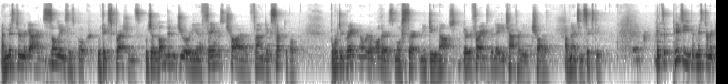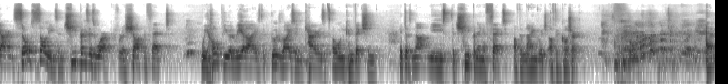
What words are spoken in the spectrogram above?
And Mr. McGahern sullies his book with expressions which a London jury in a famous trial found acceptable, but which a great number of others most certainly do not. They're referring to the Lady Chatterley trial of 1960. It's a pity that Mr. McGahern so sullies and cheapens his work for a shock effect. We hope he will realise that good writing carries its own conviction. It does not need the cheapening effect of the language of the gutter. um,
